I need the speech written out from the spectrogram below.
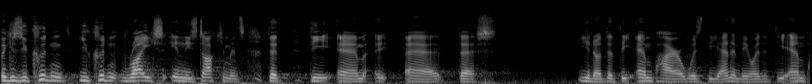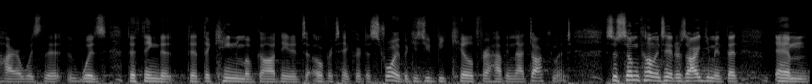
because you couldn't, you couldn't write in these documents that the, um, uh, that, you know, that the empire was the enemy or that the empire was the, was the thing that, that the kingdom of God needed to overtake or destroy because you'd be killed for having that document. So some commentators' argument that um,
